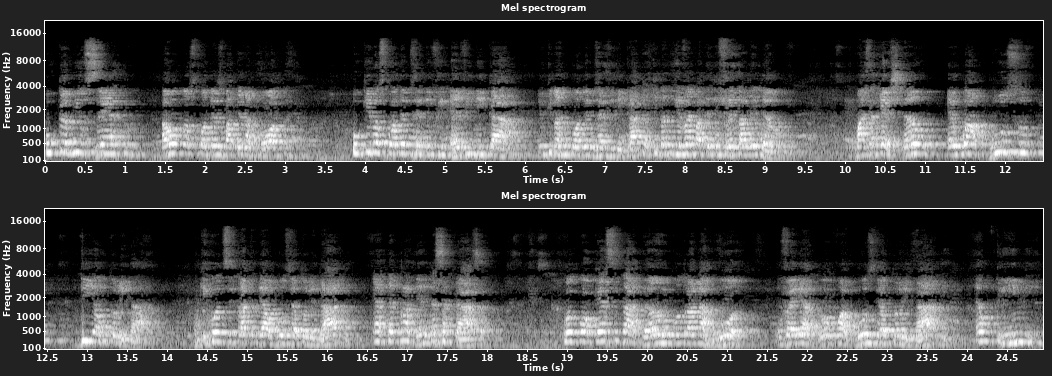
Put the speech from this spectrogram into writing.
o caminho certo, aonde nós podemos bater na porta, o que nós podemos reivindicar e o que nós não podemos reivindicar, que aqui ninguém vai bater de frente lei, não. Mas a questão é o abuso de autoridade. Que quando se trata de abuso de autoridade, é até para dentro dessa casa. Quando qualquer cidadão encontrar na rua um vereador com abuso de autoridade, é um crime.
